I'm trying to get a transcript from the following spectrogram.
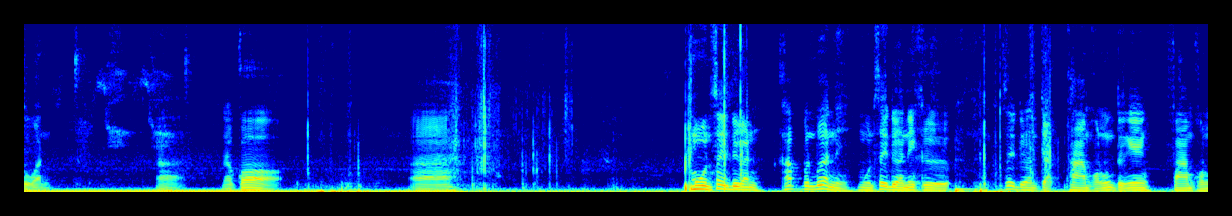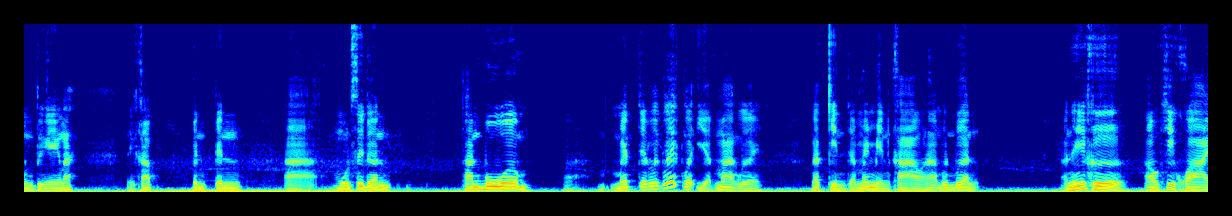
ส่วนแล้วก็มูลไส้เดือนครับเพื่อนๆนี่มูลไส้เดือนนี่คือไส้เดือนจากฟาร์มของลุงตึงเอง ฟาร์มของลุงตึงเองนะนี่ครับเป็นเป็น มูลไส้เดือนพันบูเวิร์มเม็ดจะเล็กๆ ละเอียดมากเลย แล้วกลิ่นจะไม่เหม็นคาวนะเพื่อนๆ อันนี้คือเอาขี้ควาย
